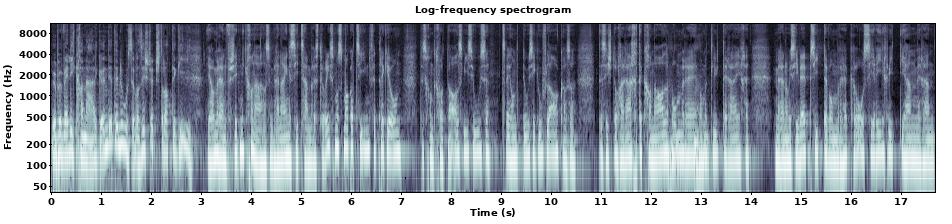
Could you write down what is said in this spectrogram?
Über welche Kanäle gehen ihr denn raus? Was ist dort die Strategie? Ja, wir haben verschiedene Kanäle. Also wir haben einerseits haben wir ein Tourismusmagazin für die Region. Das kommt quartalsweise raus. 200'000 Auflagen. Also das ist doch ein rechter Kanal, mhm. wo, äh, wo wir die Leute erreichen. Wir haben unsere Webseite, wo wir eine grosse Reichweite haben. Wir haben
